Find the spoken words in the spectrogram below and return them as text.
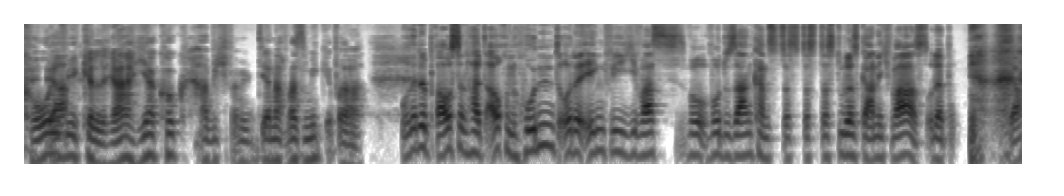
Kohlwickel, ja, hier guck, habe ich dir noch was mitgebracht. Oder du brauchst dann halt auch einen Hund oder irgendwie was, wo, wo du sagen kannst, dass, dass, dass du das gar nicht warst. Oder ja.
